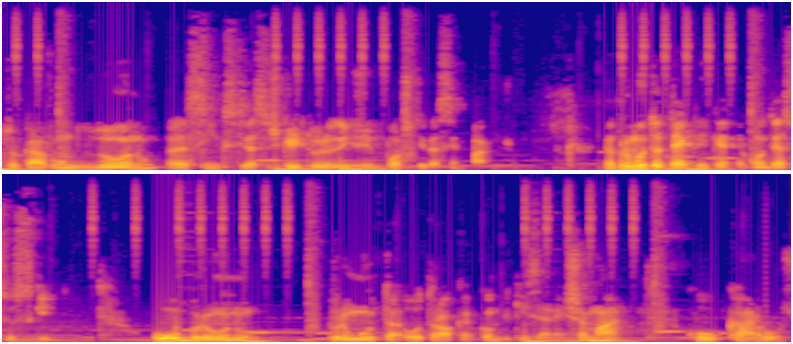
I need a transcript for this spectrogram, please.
trocavam de dono assim que se fizesse a escritura e os impostos tivessem pagos. Na permuta técnica acontece o seguinte: o Bruno permuta ou troca, como lhe quiserem chamar, com o Carlos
